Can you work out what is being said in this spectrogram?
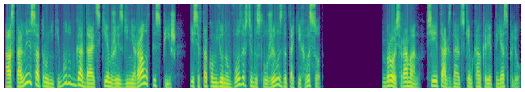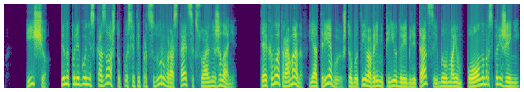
А остальные сотрудники будут гадать, с кем же из генералов ты спишь, если в таком юном возрасте дослужилась до таких высот. Брось, Роман, все и так знают, с кем конкретно я сплю. И еще, ты на полигоне сказал, что после этой процедуры вырастает сексуальное желание. Так вот, Романов, я требую, чтобы ты во время периода реабилитации был в моем полном распоряжении.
